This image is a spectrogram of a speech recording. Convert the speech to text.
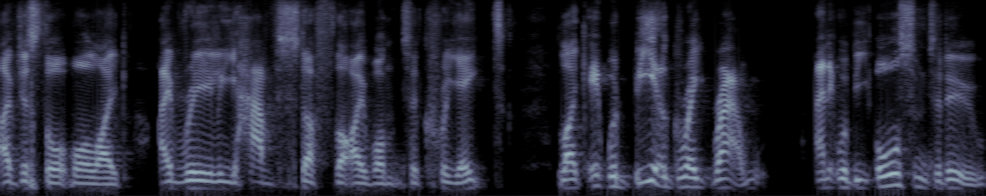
i've just thought more like i really have stuff that i want to create. Like it would be a great route and it would be awesome to do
